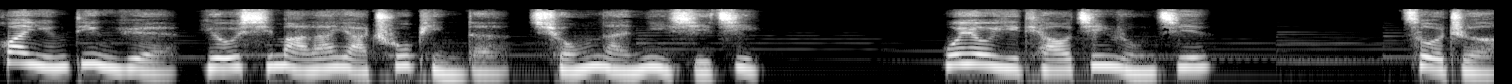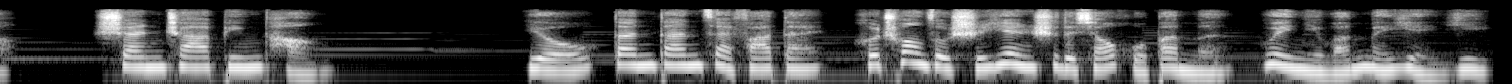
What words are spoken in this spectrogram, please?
欢迎订阅由喜马拉雅出品的《穷男逆袭记》。我有一条金融街。作者：山楂冰糖，由丹丹在发呆和创作实验室的小伙伴们为你完美演绎。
